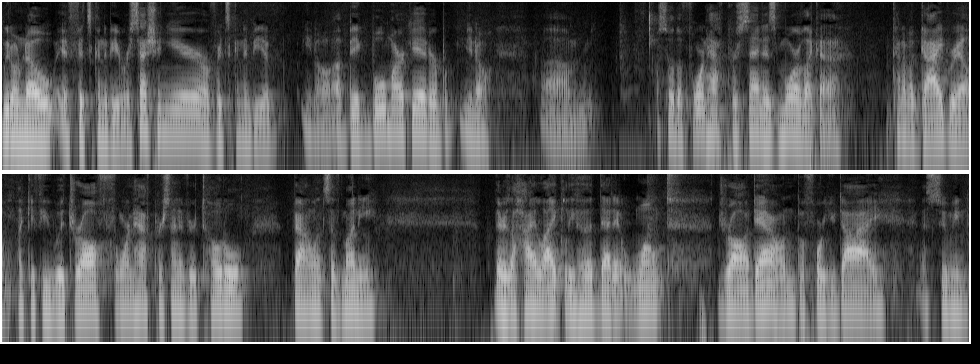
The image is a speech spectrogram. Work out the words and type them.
we don't know if it's going to be a recession year or if it's going to be a you know a big bull market or you know um, so the four and a half percent is more of like a kind of a guide rail. Like if you withdraw four and a half percent of your total balance of money there's a high likelihood that it won't draw down before you die assuming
